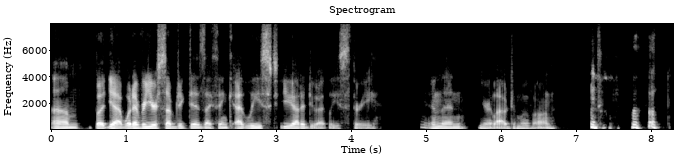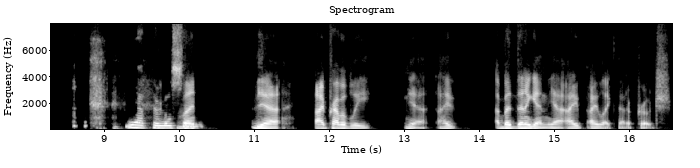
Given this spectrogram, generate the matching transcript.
Um, but yeah, whatever your subject is, I think at least you got to do at least three, and then you're allowed to move on. You have But permission. yeah, I probably, yeah, I, but then again, yeah, I I like that approach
